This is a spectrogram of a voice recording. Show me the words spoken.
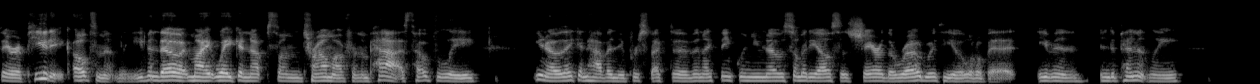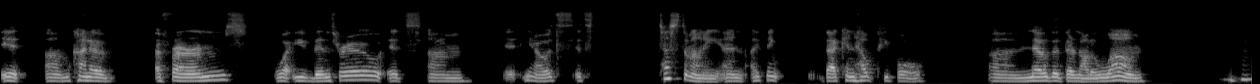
therapeutic ultimately, even though it might waken up some trauma from the past. Hopefully, you know, they can have a new perspective. And I think when you know somebody else has shared the road with you a little bit, even independently, it um, kind of affirms what you've been through. It's, um, it, you know, it's it's testimony, and I think that can help people um, know that they're not alone. Mm-hmm.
